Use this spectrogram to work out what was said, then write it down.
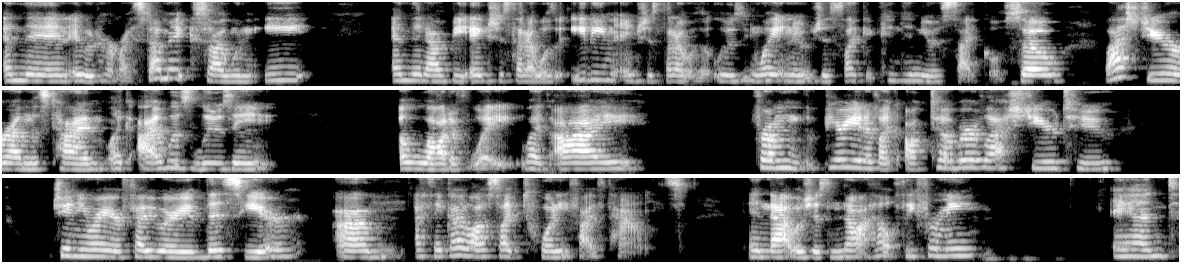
and then it would hurt my stomach, so I wouldn't eat and then I would be anxious that I wasn't eating, anxious that I wasn't losing weight, and it was just like a continuous cycle. So last year around this time, like I was losing a lot of weight. Like I from the period of like October of last year to January or February of this year, um, I think I lost like 25 pounds. And that was just not healthy for me. And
